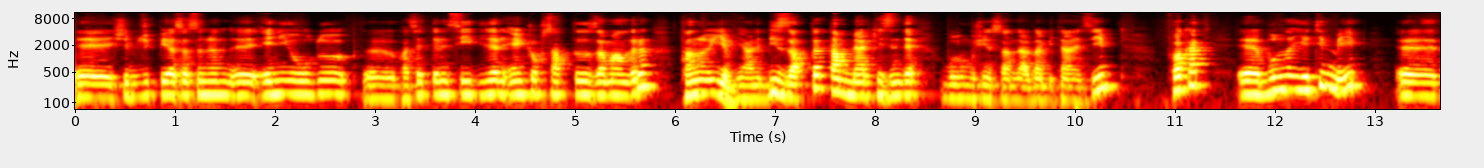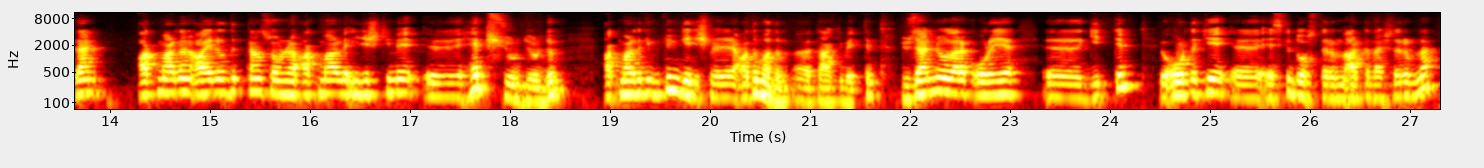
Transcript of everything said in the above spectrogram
e, işte müzik piyasasının e, en iyi olduğu e, kasetlerin, CD'lerin en çok sattığı zamanların tanığıyım. Yani bizzat da tam merkezinde bulunmuş insanlardan bir tanesiyim. Fakat e, bununla yetinmeyip ben Akmar'dan ayrıldıktan sonra Akmar'la ilişkimi hep sürdürdüm. Akmar'daki bütün gelişmeleri adım adım e, takip ettim. Düzenli olarak oraya e, gittim ve oradaki e, eski dostlarımla, arkadaşlarımla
